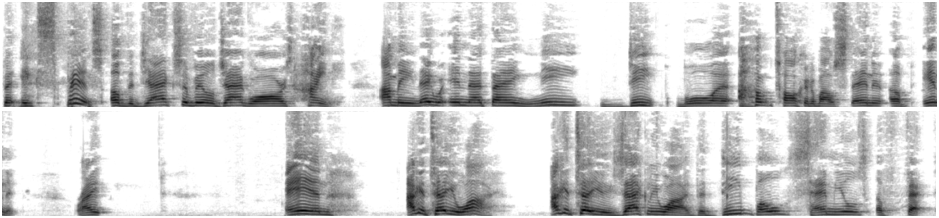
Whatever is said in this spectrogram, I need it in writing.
the expense of the Jacksonville Jaguars, Heine. I mean, they were in that thing knee deep, boy. I'm talking about standing up in it, right? And I can tell you why. I can tell you exactly why. The Deebo Samuels effect.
